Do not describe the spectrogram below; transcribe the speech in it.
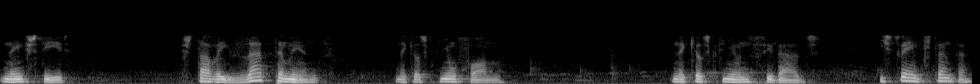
nem vestir, estava exatamente naqueles que tinham fome, naqueles que tinham necessidades. Isto é importante. Hein?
